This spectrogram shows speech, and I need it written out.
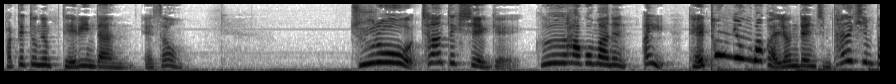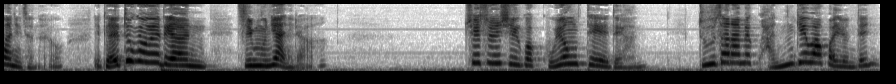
박 대통령 대리인단에서 주로 차은택 씨에게 그 하고 많은 아니 대통령과 관련된 지금 탄핵 심판이잖아요. 대통령에 대한 질문이 아니라 최순실과 고영태에 대한 두 사람의 관계와 관련된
